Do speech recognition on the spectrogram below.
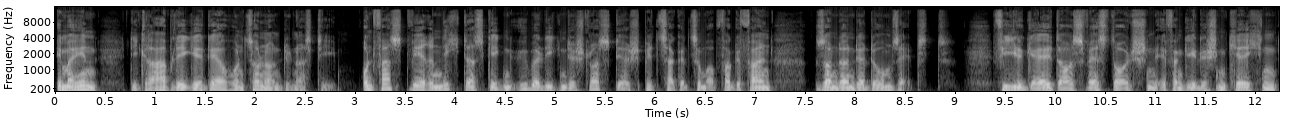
Immerhin die Grablege der Hohenzollern-Dynastie. Und fast wäre nicht das gegenüberliegende Schloss der Spitzhacke zum Opfer gefallen, sondern der Dom selbst. Viel Geld aus westdeutschen evangelischen Kirchen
